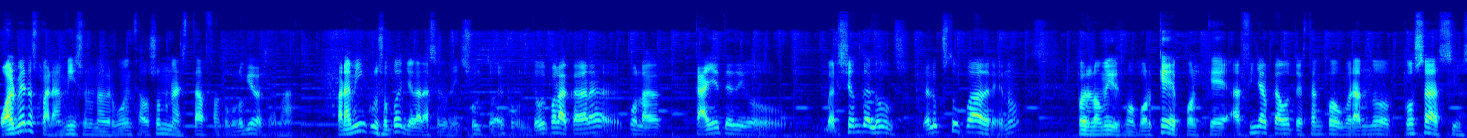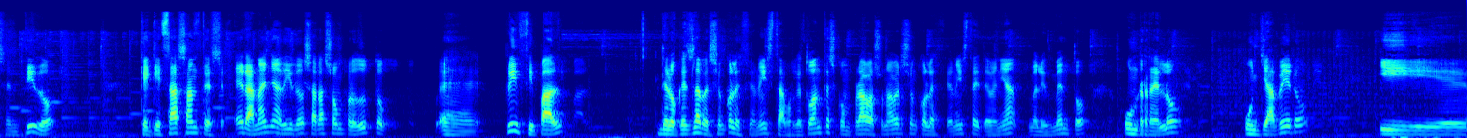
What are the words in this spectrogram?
O al menos para mí son una vergüenza, o son una estafa, como lo quieras llamar. Para mí incluso pueden llegar a ser un insulto, ¿eh? Como si te voy por la cara, por la calle te digo, versión deluxe, deluxe tu padre, ¿no? Pues lo mismo, ¿por qué? Porque al fin y al cabo te están cobrando cosas sin sentido que quizás antes eran añadidos, ahora son producto eh, principal de lo que es la versión coleccionista. Porque tú antes comprabas una versión coleccionista y te venía, me lo invento, un reloj, un llavero y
